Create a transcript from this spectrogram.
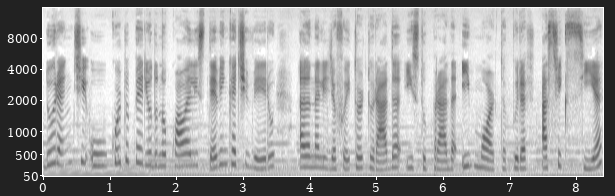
Durante o curto período no qual ela esteve em cativeiro, a Ana Lídia foi torturada, estuprada e morta por asfixia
